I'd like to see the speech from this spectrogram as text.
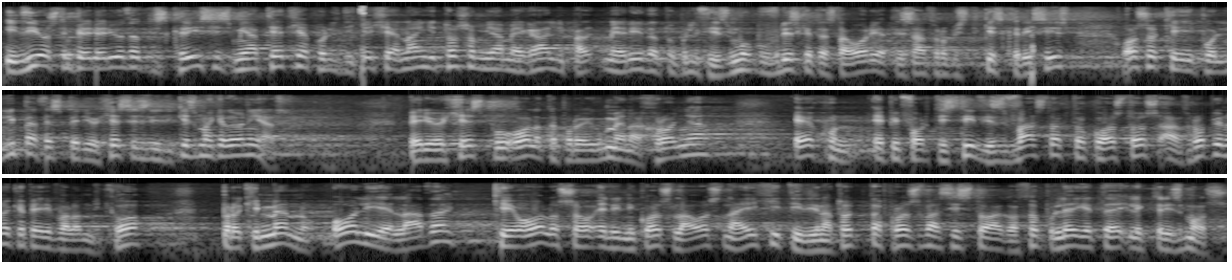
Ιδίως στην περίοδο της κρίσης, μια τέτοια πολιτική έχει ανάγκη τόσο μια μεγάλη μερίδα του πληθυσμού που βρίσκεται στα όρια της ανθρωπιστικής κρίσης, όσο και οι πολύπαθε περιοχές της Δυτικής Μακεδονίας. Περιοχές που όλα τα προηγούμενα χρόνια έχουν επιφορτιστεί δυσβάσταχτο κόστος ανθρώπινο και περιβαλλοντικό προκειμένου όλη η Ελλάδα και όλος ο ελληνικός λαός να έχει τη δυνατότητα πρόσβασης στο αγαθό που λέγεται ηλεκτρισμός.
